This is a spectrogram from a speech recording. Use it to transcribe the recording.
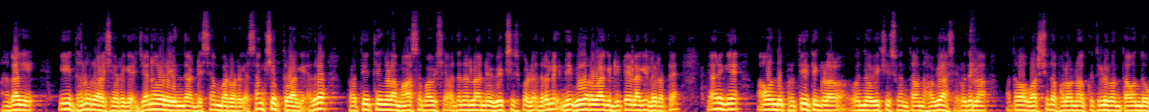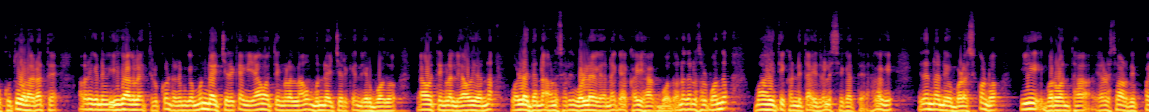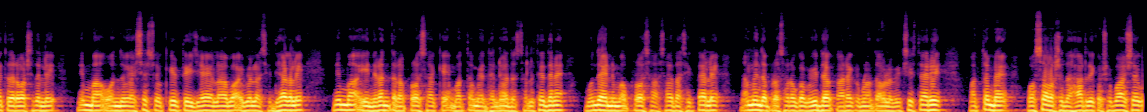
ಹಾಗಾಗಿ ಈ ಧನುರಾಶಿಯವರಿಗೆ ಜನವರಿಯಿಂದ ಡಿಸೆಂಬರ್ವರೆಗೆ ಸಂಕ್ಷಿಪ್ತವಾಗಿ, ಅಂದರೆ ಪ್ರತಿ ತಿಂಗಳ ಮಾಸ ಭವಿಷ್ಯ, ಅದನ್ನೆಲ್ಲ ನೀವು ವೀಕ್ಷಿಸಿಕೊಳ್ಳಿ. ಅದರಲ್ಲಿ ವಿವರವಾಗಿ ಡೀಟೇಲ್ ಆಗಿ ಇಲ್ಲಿರುತ್ತೆ ಯಾರಿಗೆ ಆ ಒಂದು ಪ್ರತಿ ತಿಂಗಳ ಒಂದು ವೀಕ್ಷಿಸುವಂಥ ಒಂದು ಹವ್ಯಾಸ ಇರೋದಿಲ್ಲ ಅಥವಾ ವರ್ಷದ ಫಲವನ್ನು ತಿಳಿಯುವಂಥ ಒಂದು ಕುತೂಹಲ ಇರುತ್ತೆ, ಅವರಿಗೆ ನೀವು ಈಗಾಗಲೇ ತಿಳ್ಕೊಂಡ್ರೆ ನಿಮಗೆ ಮುನ್ನೆಚ್ಚರಿಕೆಯಾಗಿ ಯಾವ ತಿಂಗಳಲ್ಲಿ ನಾವು ಮುನ್ನೆಚ್ಚರಿಕೆಯಿಂದ ಇರ್ಬೋದು, ಯಾವ ತಿಂಗಳಲ್ಲಿ ಯಾವುದನ್ನು ಒಳ್ಳೆಯದನ್ನು ಅನುಸರಿಸಿ ಒಳ್ಳೆಯದನ್ನು ಕೈ ಹಾಕ್ಬೋದು ಅನ್ನೋದನ್ನು ಸ್ವಲ್ಪ ಒಂದು ಮಾಹಿತಿ ಖಂಡಿತ ಇದರಲ್ಲಿ ಸಿಗುತ್ತೆ. ಹಾಗಾಗಿ ಇದನ್ನು ನೀವು ಬಳಸಿಕೊಂಡು ಈ ಬರುವಂಥ ಎರಡು ಸಾವಿರದ ವರ್ಷದಲ್ಲಿ ನಿಮ್ಮ ಒಂದು ಯಶಸ್ಸು ಕೀರ್ತಿ, ಜಯ, ಲಾಭ ಇವೆಲ್ಲ ಸಿದ್ಧಿಯಾಗಲಿ. ನಿಮ್ಮ ಈ ನಿರಂತರ ಪ್ರೋತ್ಸಾಹಕ್ಕೆ ಮತ್ತೊಮ್ಮೆ ಧನ್ಯವಾದ ಸಲ್ಲಿಸಿದ್ದೇನೆ ಮುಂದೆ ನಿಮ್ಮ ಪ್ರೋತ್ಸಾಹ ಸದಾ ಸಿಗ್ತಾ ಇರಲಿ. ನಮ್ಮಿಂದ ಪ್ರಸಾರವಾಗುವ ವಿವಿಧ ಕಾರ್ಯಕ್ರಮಗಳನ್ನು ತಾವೆಲ್ಲ ವೀಕ್ಷಿಸ್ತಾ ಇರಿ. ಮತ್ತೊಮ್ಮೆ ಹೊಸ ವರ್ಷದ ಹಾರ್ದಿಕ ಶುಭಾಶಯ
